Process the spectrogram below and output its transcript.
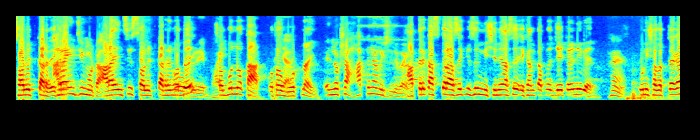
সলিড এখানে আড়াই ইঞ্চি মোটা। আড়াই ইঞ্চি সলিড কাঠের মধ্যে সম্পূর্ণ কাঠ কোথাও আচ্ছা। বোট নাই। এর নকশা হাতে না মেশিনে ভাই? হাতের কাজ করা আছে কিছু মেশিনে আছে এখান থেকে আপনি যেটাই নিবেন হ্যাঁ। উনিশ হাজার টাকা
